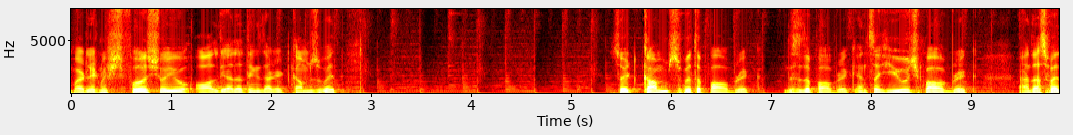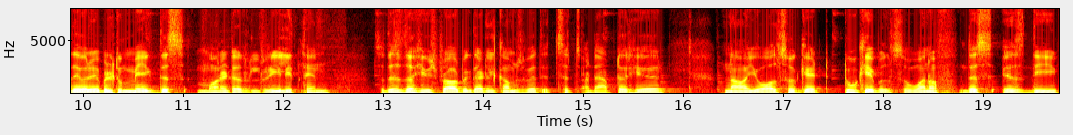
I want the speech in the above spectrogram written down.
But let me first show you all the other things that it comes with so it comes with a power brick. This is the power brick and it's a huge power brick. And that's why they were able to make this monitor really thin. So this is the huge power brick that it comes with. It's its adapter here. Now you also get two cables. So one of this is the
